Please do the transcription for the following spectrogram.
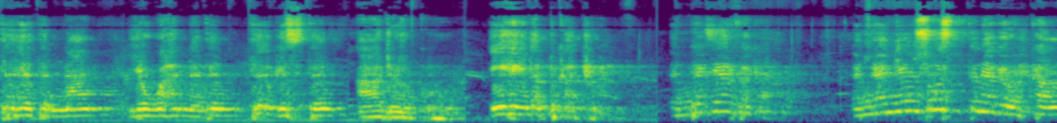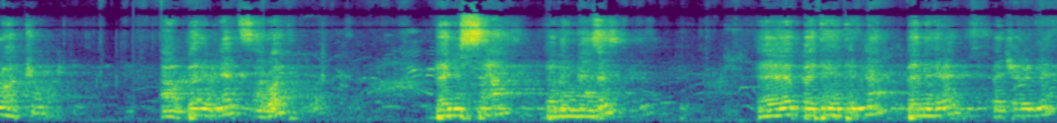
ትሕትናን፣ የዋህነትን፣ ትዕግስትን አድርጉ። ይሄ ይጠብቃችኋል። እንደ እግዚአብሔር ፈቃድ እነኚህን ሦስት ነገሮች ካሏችሁ በእምነት ጸሎት፣ በንስሐ በመናዘዝ በትህትና በምህረት በቸርነት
